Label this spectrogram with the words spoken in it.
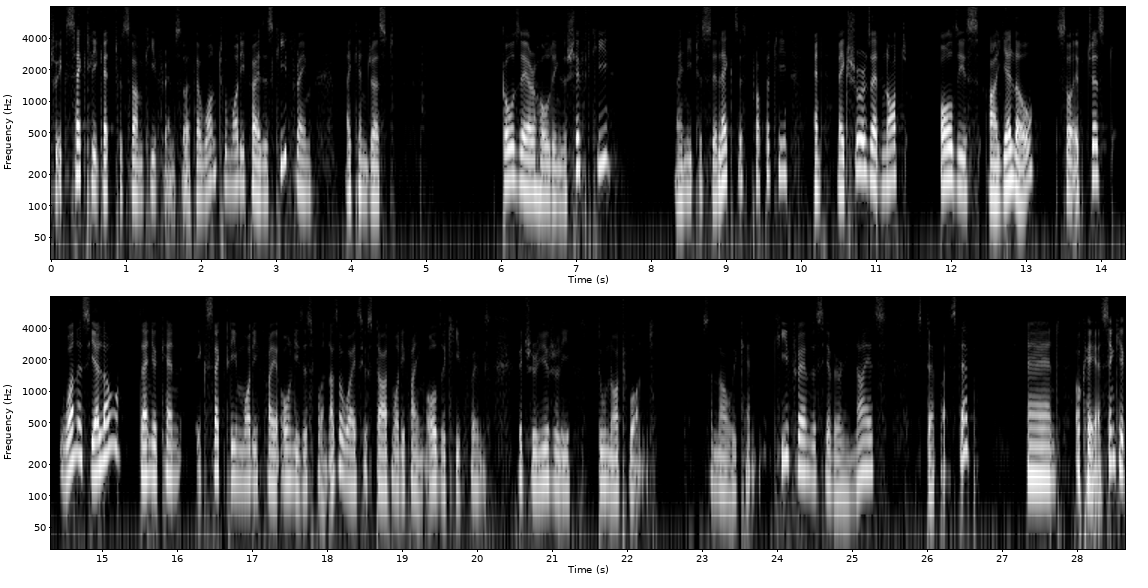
to exactly get to some keyframe. So if I want to modify this keyframe, I can just go there holding the shift key. I need to select this property and make sure that not all these are yellow. So if just one is yellow, then you can exactly modify only this one. Otherwise, you start modifying all the keyframes, which you usually do not want. So now we can keyframe this here very nice, step by step. And okay, I think you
